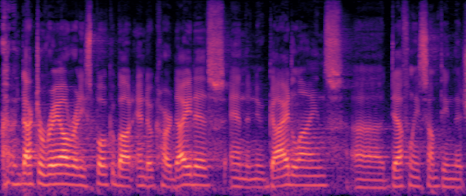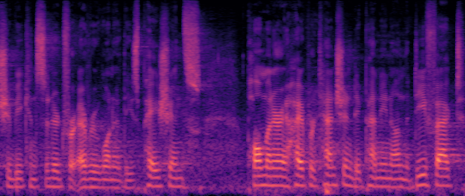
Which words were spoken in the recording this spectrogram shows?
Dr. Ray already spoke about endocarditis and the new guidelines. Uh, definitely something that should be considered for every one of these patients. Pulmonary hypertension, depending on the defect.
